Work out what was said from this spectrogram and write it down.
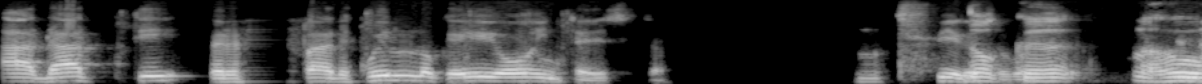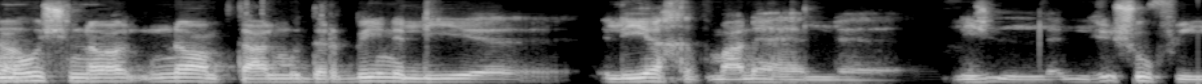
adatti per fare quello che io ho in testa. Spiega sto دونك concetto. آه، ما هو نعم. ماهوش النوع النوع نتاع المدربين اللي آه، اللي ياخذ معناها ال- اللي اللي يشوف ال-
